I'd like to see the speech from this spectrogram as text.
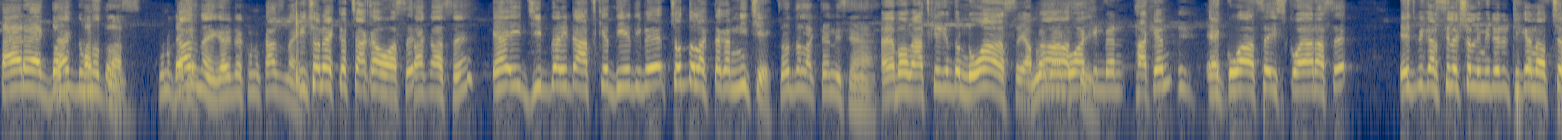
টায়ারও একদম একদম নতুন। কোনো কাজ নাই গাড়িটা কোনো কাজ নাই। পিছনে একটা চাকাও আছে। টাকা আছে। এই জিপ গাড়িটা আজকে দিয়ে দিবে চোদ্দ লাখ টাকার নিচে। চোদ্দ লাখ টাকা নিছে হ্যাঁ। এবং আজকে কিন্তু নোয়া আছে। আপনারা নোয়া নোয়া কিনবেন থাকেন। একোয়া আছে স্কোয়ার আছে। এইচবি কার সিলেকশন লিমিটেডের ঠিকানা হচ্ছে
